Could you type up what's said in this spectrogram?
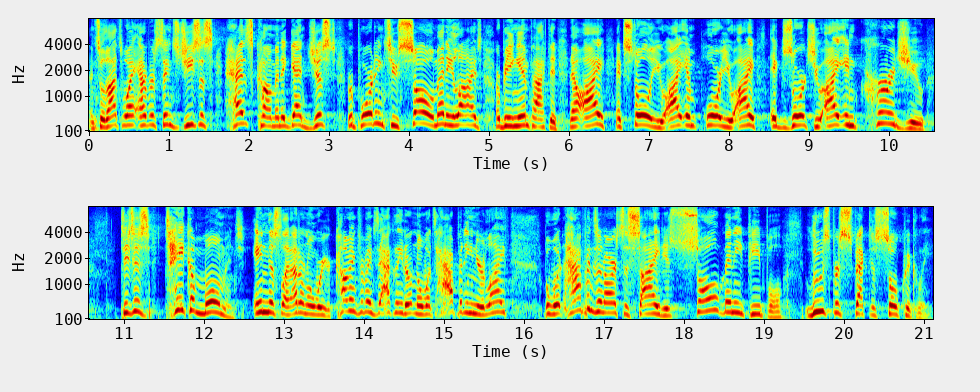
And so that's why, ever since Jesus has come, and again, just reporting to so many lives are being impacted. Now, I extol you, I implore you, I exhort you, I encourage you to just take a moment in this life. I don't know where you're coming from exactly, I don't know what's happening in your life, but what happens in our society is so many people lose perspective so quickly.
